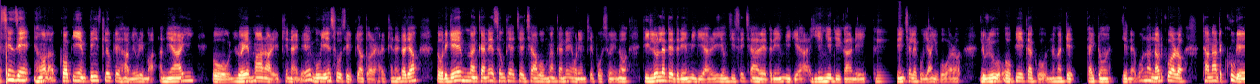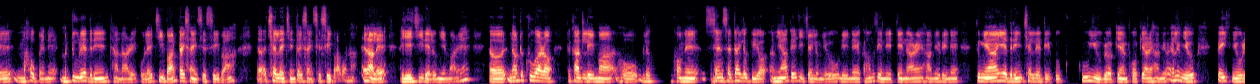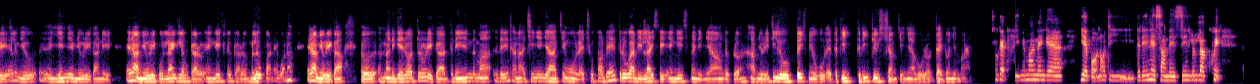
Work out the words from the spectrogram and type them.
အစင်းစင်းဟုတ်လား copy and paste လုပ်တဲ့ဟာမျိုးတွေမှာအများကြီး ဟိုလွဲမှားတာတွေဖြစ်နိုင်တယ်မူရင်းဆိုစီပျောက်သွားတဲ့ဟာတွေဖြစ်နိုင်ဒါကြောင့်ဟိုတကယ်မှန်ကန်တဲ့ဆုံးဖြတ်ချက်ချဖို့မှန်ကန်တဲ့ဟိုရင်ဖြစ်ဖို့ဆိုရင်တော့ဒီလွတ်လပ်တဲ့သတင်းမီဒီယာတွေယုံကြည်စိတ်ချရတဲ့သတင်းမီဒီယာအရင်းမြစ်တွေကနေသတင်းချက်လက်ကိုရယူဖို့ကတော့လူလူဟိုပြည်သက်ကိုနံပါတ်1တိုက်တွန်းရင်းနေပေါ့နော်နောက်တစ်ခုကတော့ဌာနတစ်ခုတည်းမဟုတ်ပဲနဲ့မတူတဲ့သတင်းဌာနတွေကိုလည်းကြည်ပါတိုက်ဆိုင်စစ်ဆေးပါ အချက်လက်ချင်းတိုက်ဆိုင်စစ်ဆေးပါပေါ့နော်အဲ့ဒါလည်းအရေးကြီးတယ်လို့မြင်ပါတယ်အဲနောက်တစ်ခုကတော့တခါတလေမှာဟိုဘယ်လိုခေါ်မလဲ sensor တိုက်လုပ်ပြီးတော့အများသေးကြီးကြိုက်လိုမျိုးတွေနဲ့ခေါင်းစဉ်တွေတင်ထားတဲ့ဟာမျိုးတွေနဲ့သူများရဲ့သတင်းချက်လက်တွေကိုကူးယူပြီးတော့ပြန်ဖော်ပြတဲ့ဟာမျိုးအဲ့လိုမျိုး page မျိုးတွေအဲ့လိုမျိုးရင်းမြစ်မျိုးတွေကနေ အဲ့ဒါမျိုးတွေကို like လုပ်တာတို့ engage လုပ်တာတို့မလုပ်ပါနဲ့ပေါ့နော်အဲ့ဒါမျိုးတွေကဟိုအမှန်တကယ်တော့သူတို့တွေကသတင်းသမားသတင်းဌာနအချင်းချင်းကြားကျင့်ဝတ်လဲချိုးဖောက်တယ်သူတို့ကဒီ like တွေ engagement တွေများအောင်လုပ်ပြီးတော့ဟာမျိုးတွေဒီလို page မျိုးကိုလည်းတတိတတိပြုရှောင်ကျင်ကြဖို့တော့တိုက်တွန်းနေပါတယ်ဟုတ်ကဲ့ဒီမြန်မာနိုင်ငံရဲ့ပေါ့နော်ဒီတည်င်းနဲ့စာနယ်ဇင်းလွတ်လပ်ခွင့်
